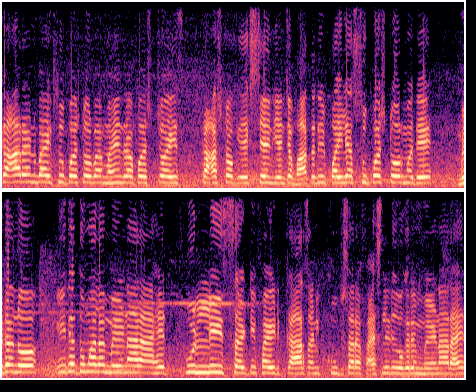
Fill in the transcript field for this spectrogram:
car and bike super store by Mahindra first choice का स्टॉक एक्सचेंज यांच्या भारतातील पहिल्या सुपर स्टोअरमध्ये मित्रांनो इथे तुम्हाला मिळणार आहेत फुल्ली सर्टिफाईड कार्स आणि खूप साऱ्या फॅसिलिटीज वगैरे मिळणार आहेत.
